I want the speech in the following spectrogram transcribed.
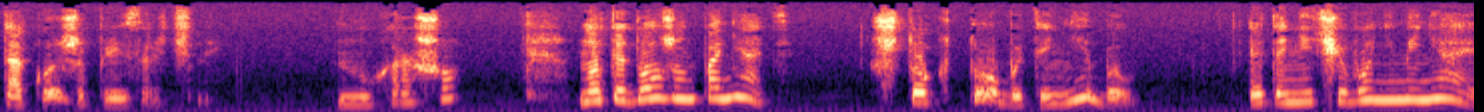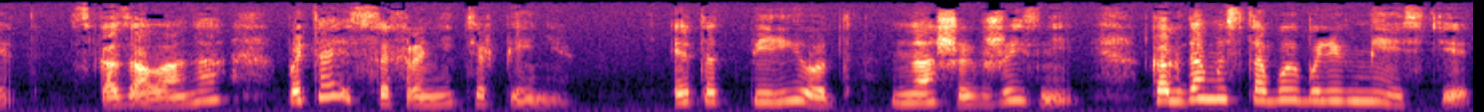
«Такой же призрачный». «Ну, хорошо. Но ты должен понять, что кто бы ты ни был, это ничего не меняет», сказала она, пытаясь сохранить терпение. «Этот период наших жизней, когда мы с тобой были вместе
